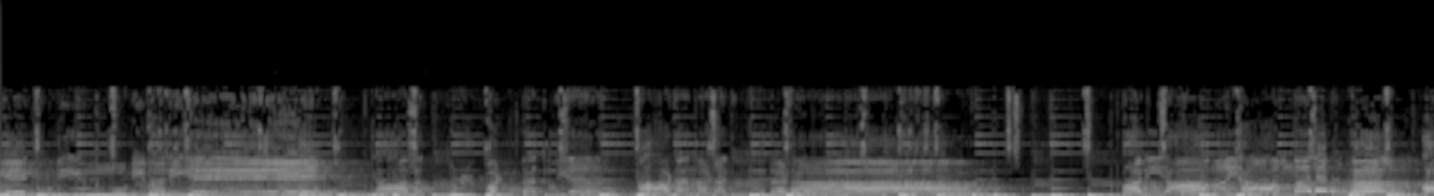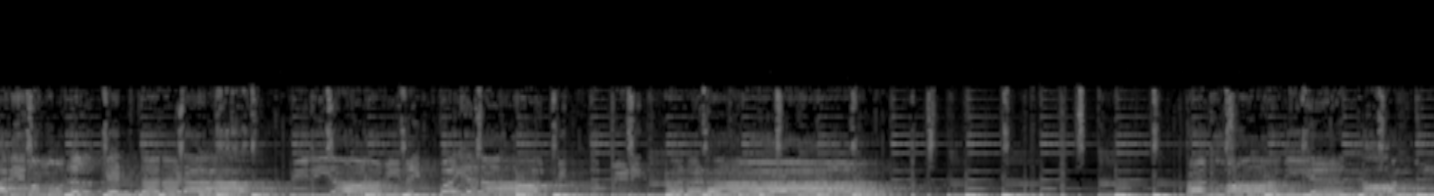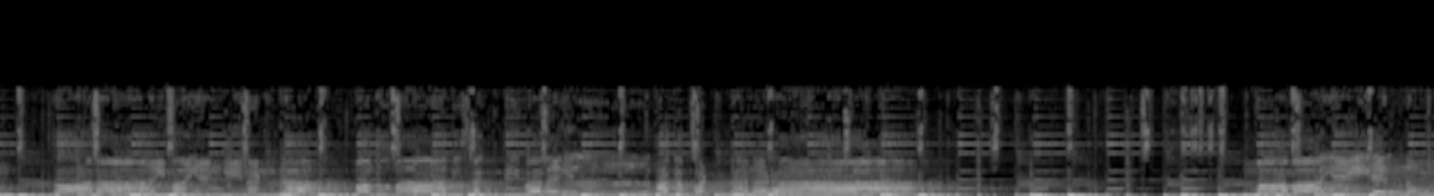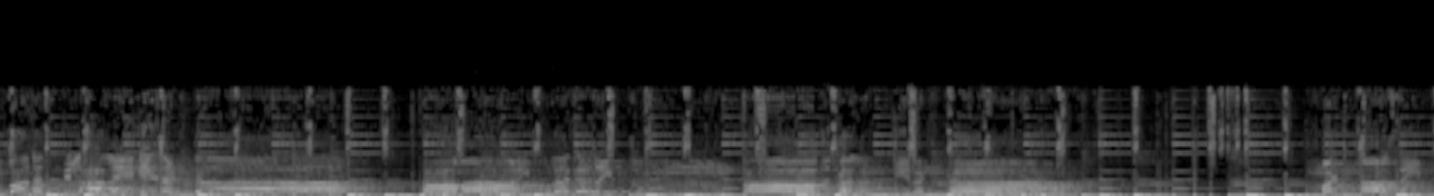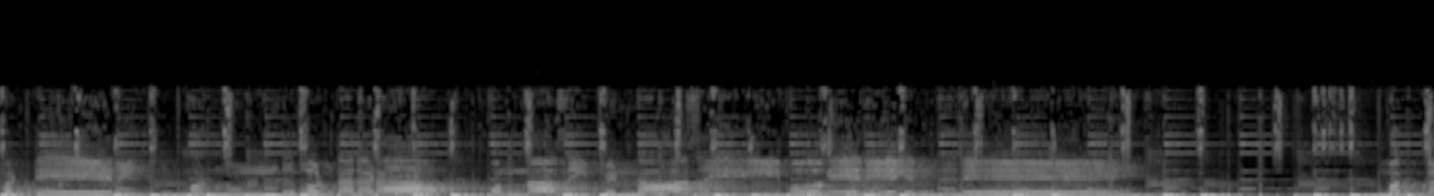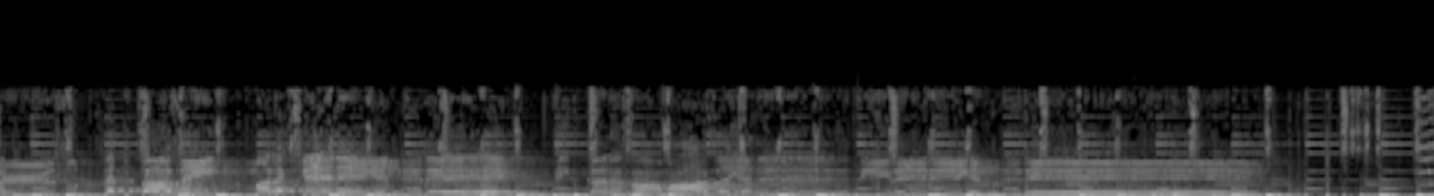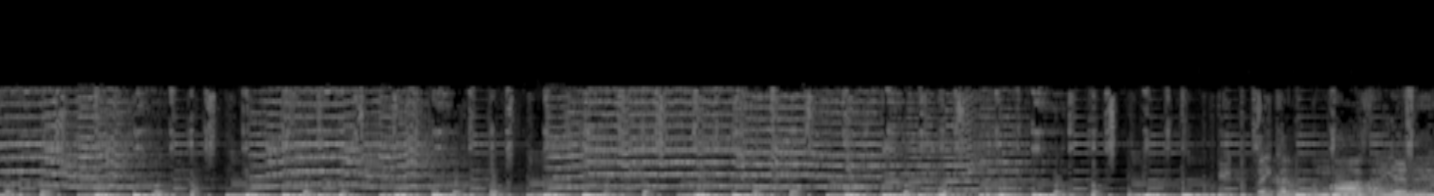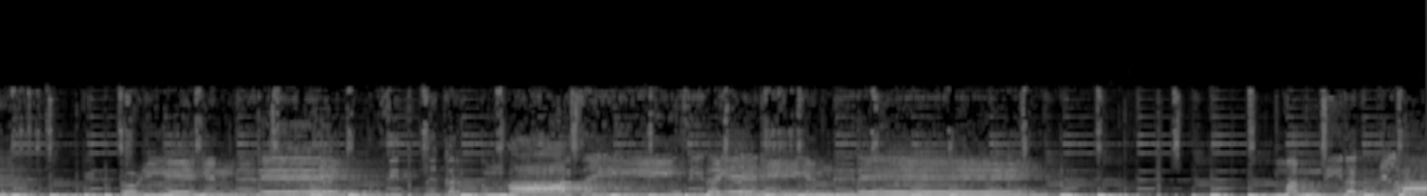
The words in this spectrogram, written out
ஏன் முடியும் முடிவறியே. ஞாலத்துள் ஆசைப்பட்டனடா கற்கும் ஆசையது. வித்தொழியேன் என்கிறே சித்து கற்கும் ஆசை சிதையேனே என்கிறே மந்திரத்தில் ஆ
